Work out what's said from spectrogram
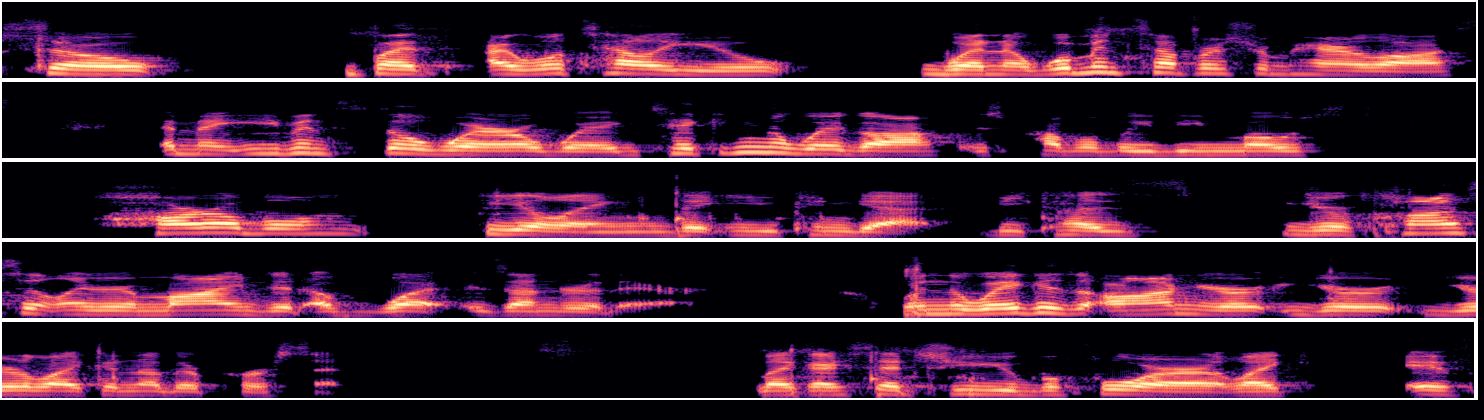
So, but I will tell you, when a woman suffers from hair loss and they even still wear a wig, taking the wig off is probably the most horrible feeling that you can get because you're constantly reminded of what is under there. When the wig is on, you're you're you're like another person. Like I said to you before, like if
